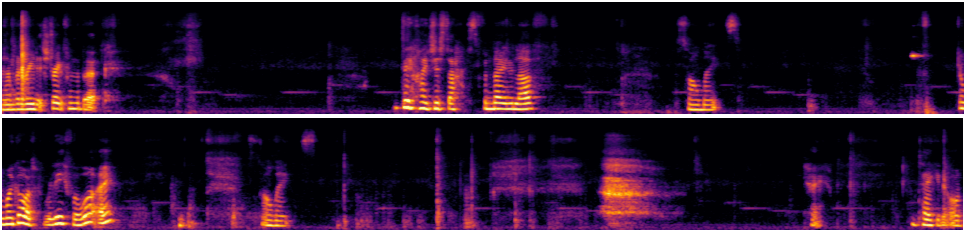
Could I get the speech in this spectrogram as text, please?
And I'm going to read it straight from the book. Did I just ask for no love? Soulmates. Oh my god, relief for what, eh? Soulmates. Okay. I'm taking it on.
